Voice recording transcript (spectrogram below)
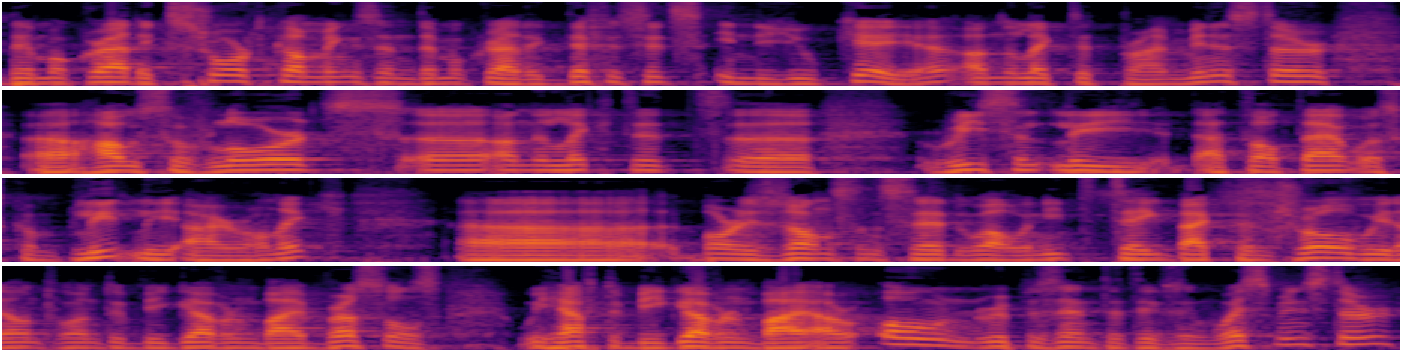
democratic shortcomings and democratic deficits in the UK. Eh? Unelected Prime Minister, uh, House of Lords uh, unelected. Uh, recently, I thought that was completely ironic. Uh, Boris Johnson said, well, we need to take back control. We don't want to be governed by Brussels. We have to be governed by our own representatives in Westminster.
